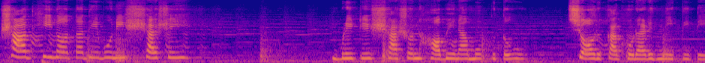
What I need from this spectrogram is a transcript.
স্বাধীনতা দেব নিঃশ্বাসে। ব্রিটিশ শাসন হবে না মুক্ত চরকা ঘোড়ার নীতিতে।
